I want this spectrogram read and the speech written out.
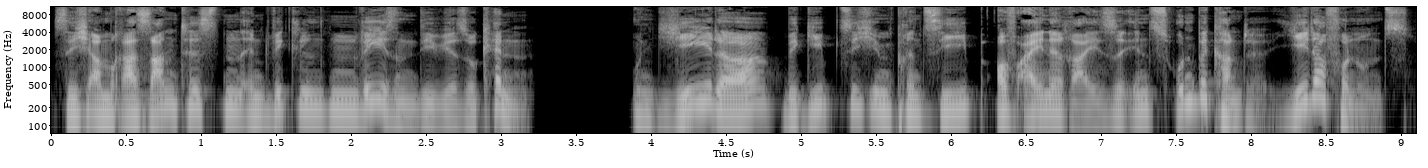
sich am rasantesten entwickelnden Wesen, die wir so kennen. Und jeder begibt sich im Prinzip auf eine Reise ins Unbekannte. Jeder von uns.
